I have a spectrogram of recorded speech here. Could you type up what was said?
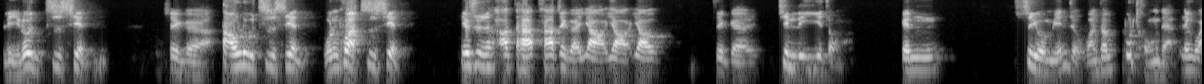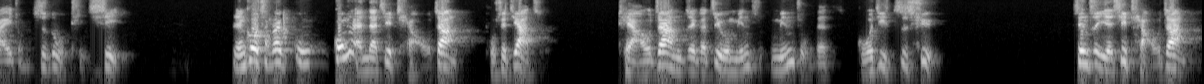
理论制宪、这个道路制宪、文化制宪，就是他他他这个要要要这个建立一种跟自由民主完全不同的另外一种制度体系，然后成为公公然的去挑战普世价值，挑战这个自由民主民主的国际秩序，甚至也去挑战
